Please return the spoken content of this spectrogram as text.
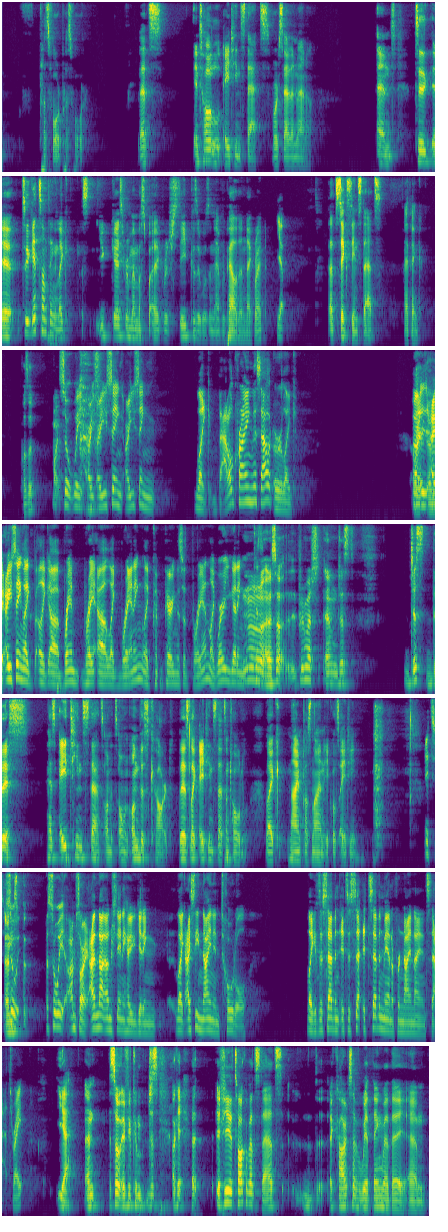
plus four plus four. That's in total eighteen stats for seven mana. And to uh, to get something like you guys remember Spikeridged Steed because it was in every paladin deck, right? Yep. That's sixteen stats, I think. Was it? Wait. So wait, are are you saying are you saying like battle crying this out or like uh, Wait, are, um, are you saying like like uh brand brand uh like branding like comparing this with brand like where are you getting No, no, no, so uh, pretty much um just just this has 18 stats on its own on this card. There's like 18 stats in total. Like 9 plus 9 equals 18. it's And so th- so wait i'm sorry i'm not understanding how you're getting like i see nine in total like it's a seven it's a set it's seven mana for nine nine in stats right yeah. And so if you can just okay, uh, if you talk about stats, the cards have a weird thing where they um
